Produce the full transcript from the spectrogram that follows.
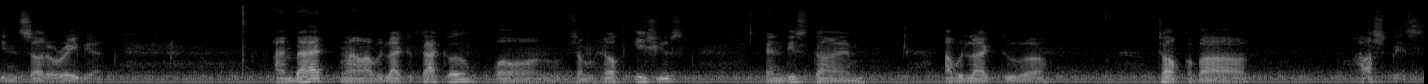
in Saudi Arabia. I'm back now. I would like to tackle on some health issues, and this time I would like to. Uh, talk about hospice.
